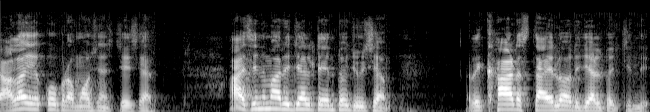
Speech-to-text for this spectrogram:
చాలా ఎక్కువ ప్రమోషన్స్ చేశారు. ఆ సినిమా రిజల్ట్ ఏంటో చూసాం రికార్డ్ స్థాయిలో రిజల్ట్ వచ్చింది.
